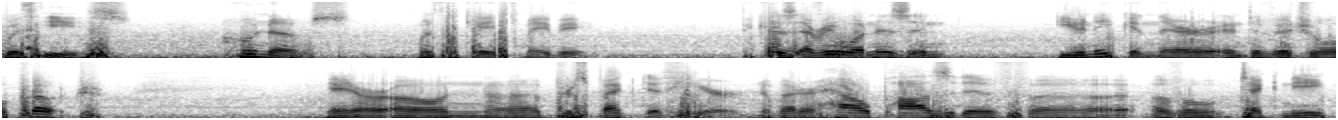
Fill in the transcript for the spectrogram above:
with ease. Who knows what the case may be? Because everyone is in, unique in their individual approach, in our own uh, perspective here. No matter how positive uh, of a technique,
